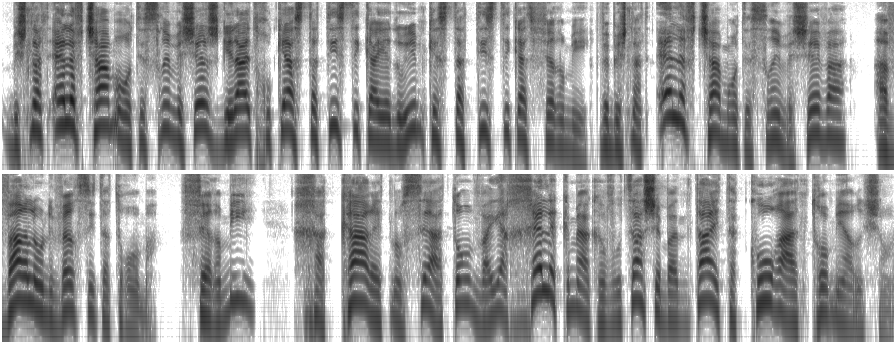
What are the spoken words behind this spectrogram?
בשנת 1926 גילה את חוקי הסטטיסטיקה הידועים כסטטיסטיקת פרמי, ובשנת 1927 עבר לאוניברסיטת רומא. פרמי חקר את נושא האטום והיה חלק מהקבוצה שבנתה את הכור האטומי הראשון.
